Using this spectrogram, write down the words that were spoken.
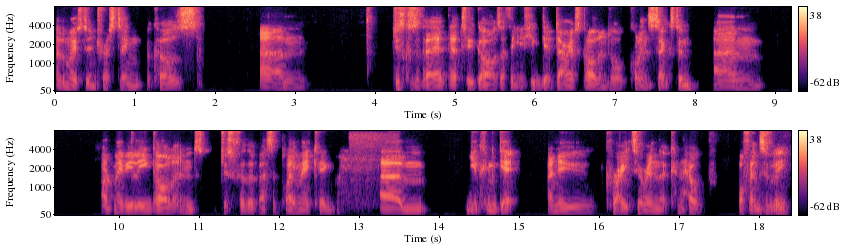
are the most interesting because um, just because of their their two guards. I think if you can get Darius Garland or Collin Sexton, um, I'd maybe lean Garland just for the better playmaking. Um, you can get a new creator in that can help offensively.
